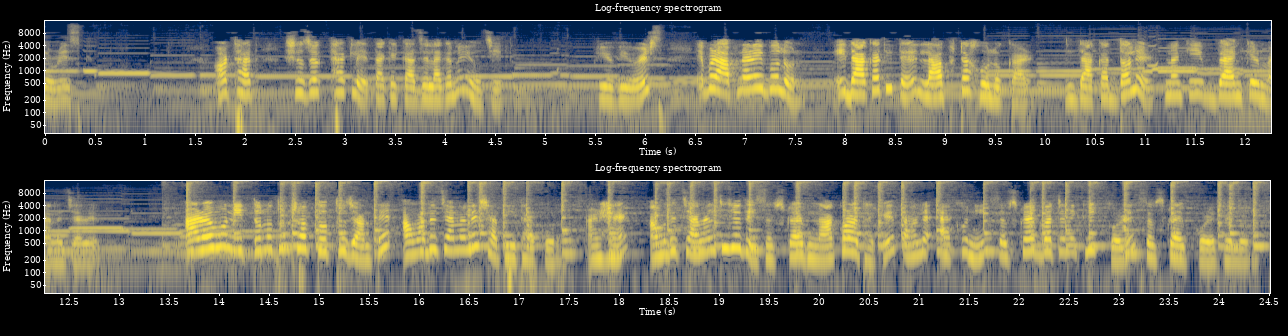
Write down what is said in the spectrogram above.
the risk অর্থাৎ, সুযোগ থাকলে তাকে কাজে লাগানোই উচিত। প্রিয় ভিউয়ার্স, এবার আপনারাই বলুন, এই ডাকাতিতে লাভটা হলো কার? ডাকাত দলের নাকি ব্যাংকের ম্যানেজারের? আর এমন নিত্য নতুন সব তথ্য জানতে আমাদের চ্যানেলের সাথেই থাকুন। আর হ্যাঁ আমাদের চ্যানেলটি যদি সাবস্ক্রাইব না করা থাকে, তাহলে এখনই সাবস্ক্রাইব বাটনে ক্লিক করে সাবস্ক্রাইব করে ফেলুন।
